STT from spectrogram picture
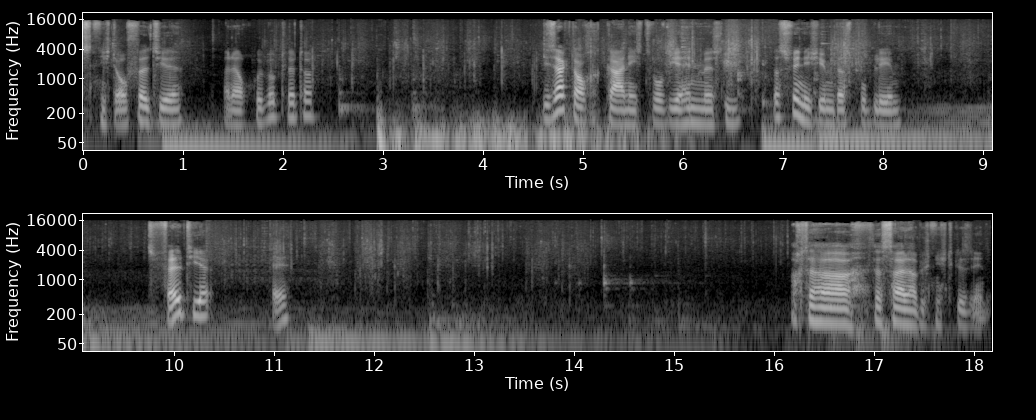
Dass nicht auffällt, hier einer rüberklettert. Die sagt auch gar nichts, wo wir hin müssen. Das finde ich eben das Problem. Fällt hier... Hä? Ach, da, das Teil habe ich nicht gesehen.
